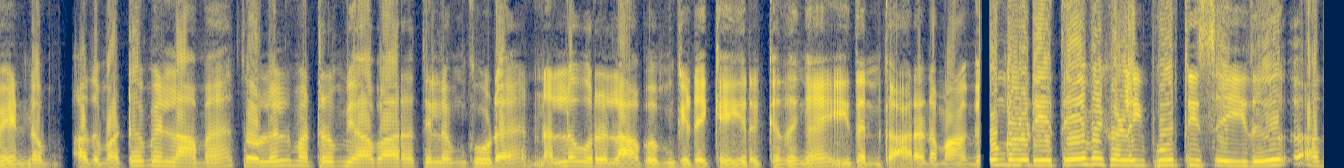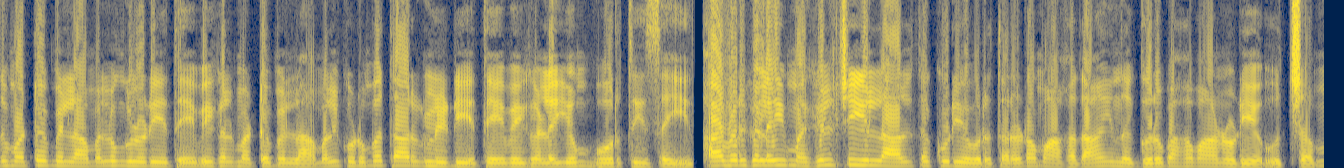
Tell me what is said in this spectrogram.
வேண்டும். அது மட்டும் இல்லாம தொழில் மற்றும் வியாபாரத்தை வியாபாரத்திலும் கூட நல்ல ஒரு லாபம் கிடைக்க இருக்குதுங்க. இதன் காரணமாக உங்களுடைய தேவைகளை பூர்த்தி செய்து அது மட்டும் இல்லாமல் உங்களுடைய தேவைகள் மட்டுமில்லாமல் குடும்பத்தார்களுடைய தேவைகளையும் பூர்த்தி செய்து அவர்களை மகிழ்ச்சியில் ஆழ்த்தக்கூடிய ஒரு தருணமாக தான் இந்த குரு பகவானுடைய உச்சம்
